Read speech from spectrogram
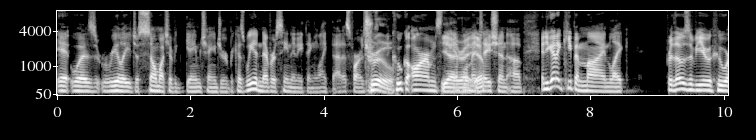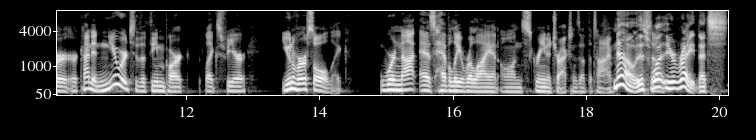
it was really just so much of a game changer because we had never seen anything like that as far as True. the Kuka arms, Yeah, the right, yep. implementation of, and you got to keep in mind, like for those of you who are, are kind of newer to the theme park like sphere, Universal like were not as heavily reliant on screen attractions at the time. No, this So- what you're right. That's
